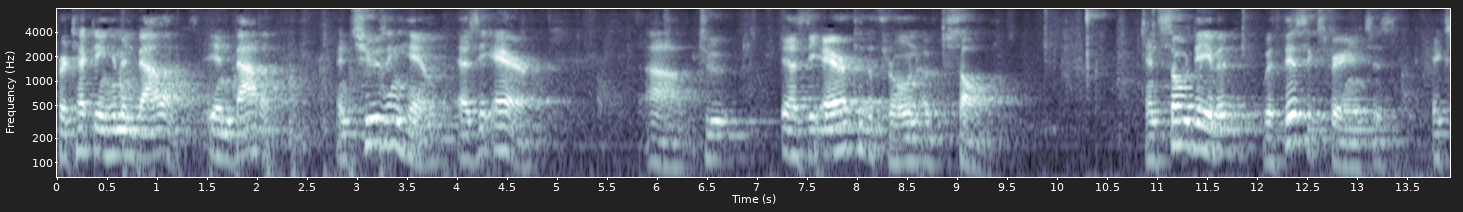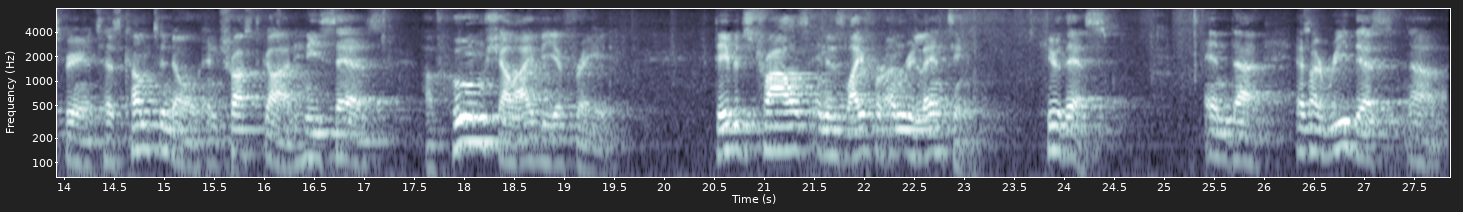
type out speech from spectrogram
protecting him in, balance, in battle, and choosing him as the heir uh, to as the heir to the throne of Saul. And so David, with this experiences, experience, has come to know and trust God, and he says, "Of whom shall I be afraid?" David's trials in his life were unrelenting. Hear this, and uh, as I read this. Uh,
